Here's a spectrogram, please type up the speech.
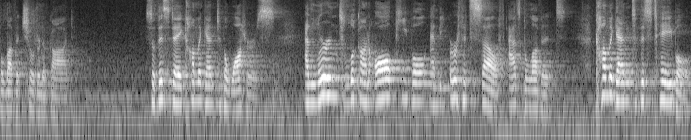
beloved children of God. So this day, come again to the waters and learn to look on all people and the earth itself as beloved. Come again to this table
